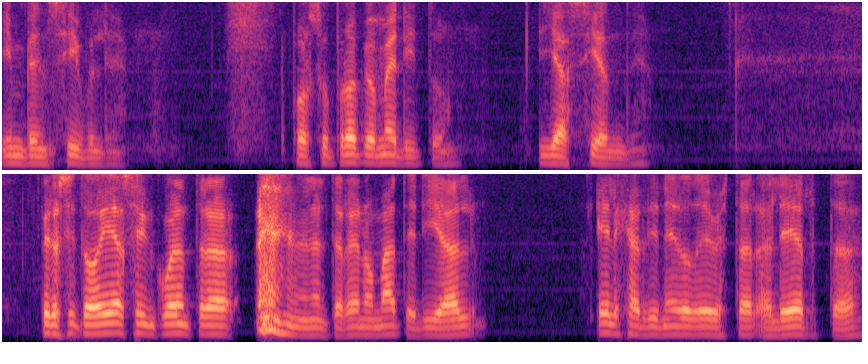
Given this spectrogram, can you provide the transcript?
invencible por su propio mérito y asciende. Pero si todavía se encuentra en el terreno material, el jardinero debe estar alerta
